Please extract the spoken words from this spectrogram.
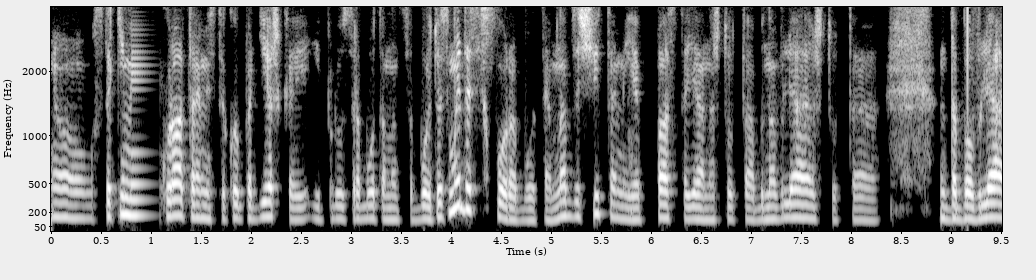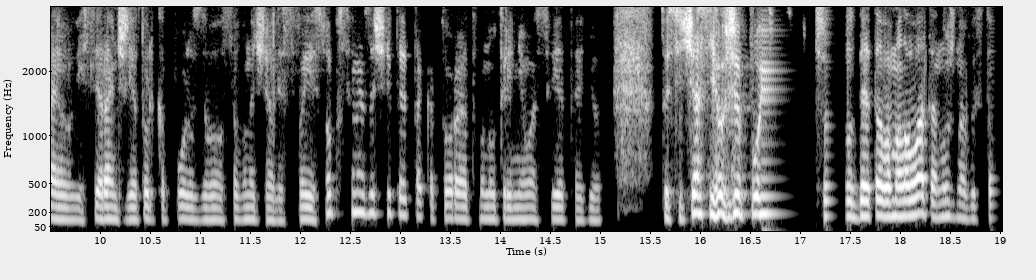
с такими кураторами, с такой поддержкой и плюс работа над собой. То есть мы до сих пор работаем над защитами, я постоянно что-то обновляю, что-то добавляю. Если раньше я только пользовался в начале своей собственной защитой, это которая от внутреннего света идет, то сейчас я уже понял, что для этого маловато, нужно выставлять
